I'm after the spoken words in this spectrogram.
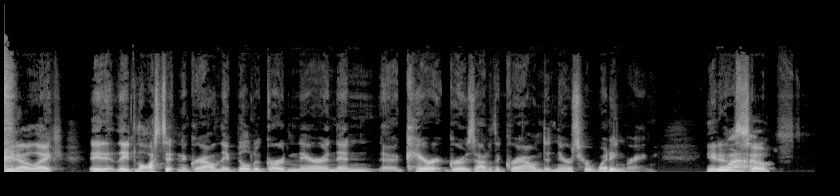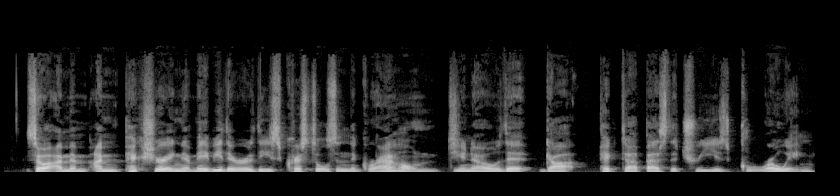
You know, like it, they'd lost it in the ground. They built a garden there, and then a carrot grows out of the ground, and there's her wedding ring. You know, wow. so so I'm I'm picturing that maybe there are these crystals in the ground, you know, that got picked up as the tree is growing.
